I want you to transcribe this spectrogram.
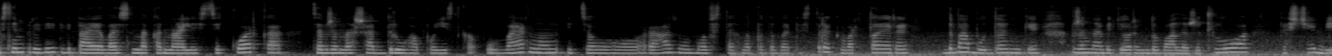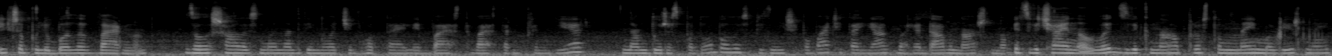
Усім привіт! Вітаю вас на каналі Сікорка. Це вже наша друга поїздка у Вернон, і цього разу ми встигли подивитись три квартири, два будинки, вже навіть орендували житло та ще більше полюбили Вернон. Залишались ми на дві ночі в готелі Best Western Premier. Нам дуже сподобалось. Пізніше побачите, як виглядав наш номер. І звичайно, вид з вікна просто неймовірний.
